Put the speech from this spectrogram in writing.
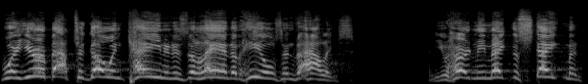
Where you're about to go in Canaan is the land of hills and valleys. And you heard me make the statement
